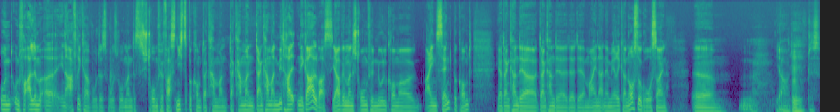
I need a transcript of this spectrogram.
Und, und vor allem äh, in Afrika, wo, das, wo, wo man das Strom für fast nichts bekommt, da kann man, da kann man, dann kann man mithalten, egal was. Ja, wenn man Strom für 0,1 Cent bekommt, ja, dann kann der, dann kann der, der, der Miner in Amerika noch so groß sein. ähm, ja, mhm. das,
